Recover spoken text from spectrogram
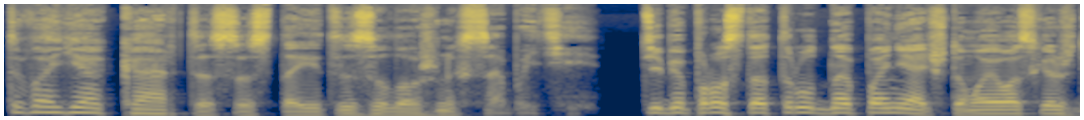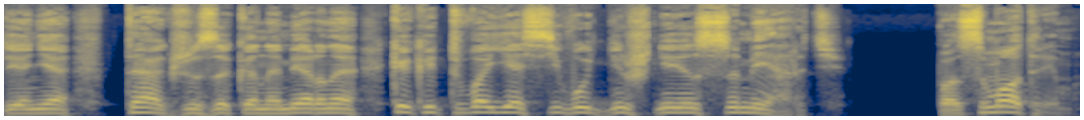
«Твоя карта состоит из ложных событий. Тебе просто трудно понять, что мое восхождение так же закономерно, как и твоя сегодняшняя смерть. Посмотрим.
